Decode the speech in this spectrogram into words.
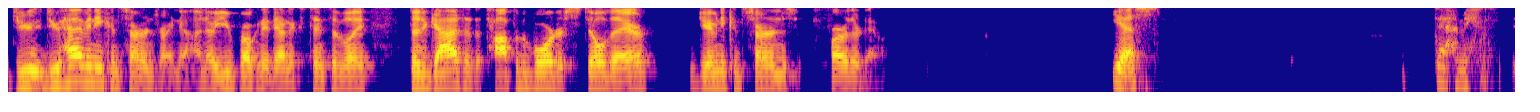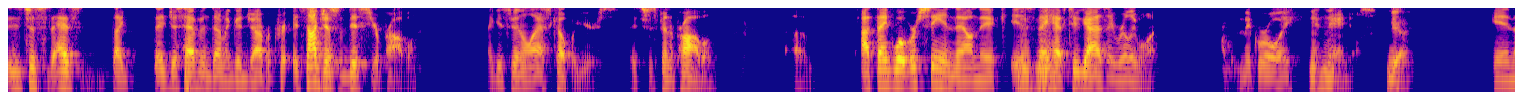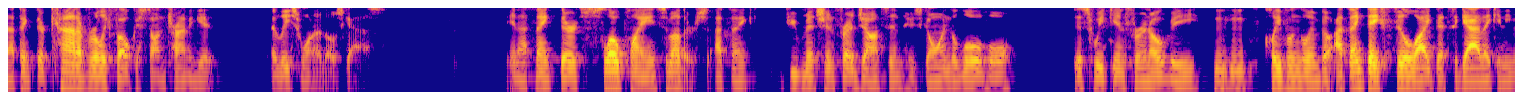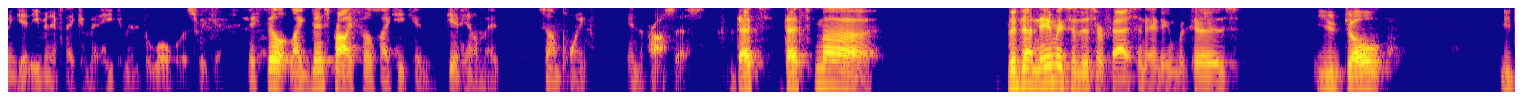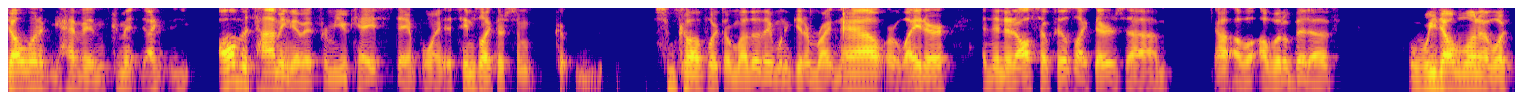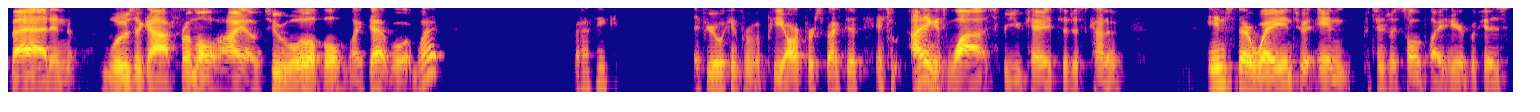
Do you do you have any concerns right now? I know you've broken it down extensively. Do the guys at the top of the board are still there? Do you have any concerns further down? Yes. I mean, it just has like they just haven't done a good job. Recruit. It's not just this year problem. Like it's been the last couple of years. It's just been a problem. Um, I think what we're seeing now, Nick, is they Mhm. have two guys they really want, McRoy and Mhm. Daniels. Yeah. And I think they're kind of really focused on trying to get at least one of those guys. And I think they're slow playing some others. I think you mentioned Fred Johnson, who's going to Louisville this weekend for an OV. Mm-hmm. Cleveland Glenville. I think they feel like that's a guy they can even get, even if they commit. He committed to Louisville this weekend. They feel like Vince probably feels like he can get him at some point in the process. That's that's my the dynamics of this are fascinating because you don't you don't want to have him commit like all the timing of it from UK's standpoint. It seems like there's some some conflict on whether they want to get him right now or later, and then it also feels like there's um, a, a, a little bit of we don't want to look bad and lose a guy from Ohio to Louisville like that. What? But I think if you're looking from a PR perspective, it's I think it's wise for UK to just kind of inch their way into it and potentially solo play it here because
